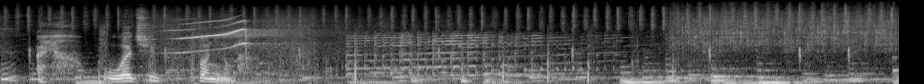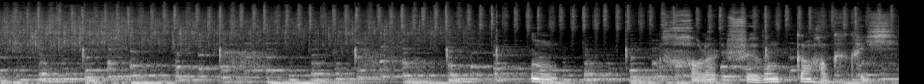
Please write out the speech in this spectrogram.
嗯，哎呀，我去帮你弄吧。嗯，好了，水温刚好可可以洗。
